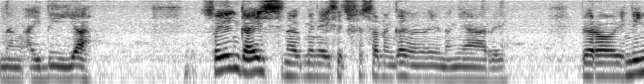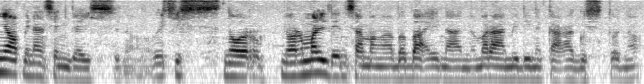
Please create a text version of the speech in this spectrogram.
ng idea. So yun guys nag-message siya sa nang gano'n na yun nangyari pero hindi niya ako pinansin guys no? which is nor normal din sa mga babae na ano, marami din nagkakagusto no?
